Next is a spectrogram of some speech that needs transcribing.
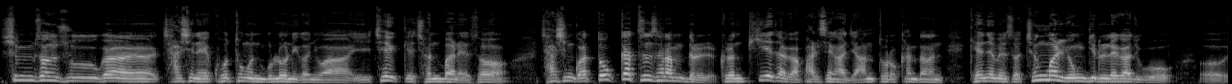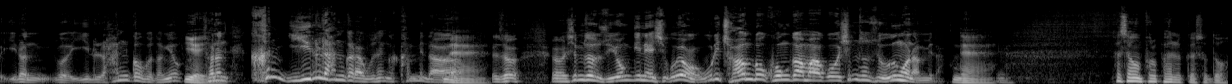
심 선수가 자신의 고통은 물론이거니와 이 체육계 전반에서 자신과 똑같은 사람들 그런 피해자가 발생하지 않도록 한다는 개념에서 정말 용기를 내 가지고 어, 이런 그 일을 한 거거든요. 예, 예. 저는 큰 일을 한 거라고 생각합니다. 네. 그래서 어, 심 선수 용기 내시고요. 우리 전부 공감하고 심 선수 응원합니다. 네. 배상훈 프로파일러께서도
